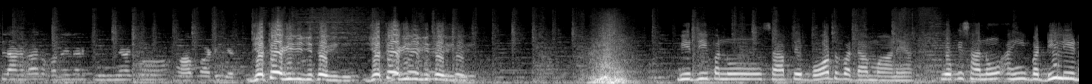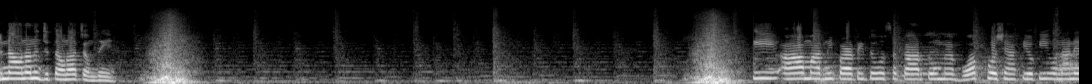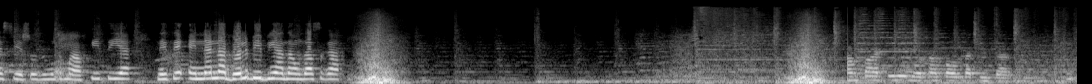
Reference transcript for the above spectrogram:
ਲੱਗਦਾ ਕਿ ਫਤਿਹਗੜ੍ਹ ਚੂੜੀਆਂ ਚੋਂ ਆਪ ਪਾਰਟੀ ਜਿੱਤ ਜਿੱਤੇਗੀ ਜੀ ਜਿੱਤੇਗੀ ਜੀ ਜਿੱਤੇਗੀ ਜੀ ਜਿੱਤੇਗੀ ਜੀ। ਵੀਰ ਜੀ ਪੰਨੂ ਸਾਹਿਬ ਤੇ ਬਹੁਤ ਵੱਡਾ ਮਾਣ ਆ ਕਿਉਂਕਿ ਸਾਨੂੰ ਅਸੀਂ ਵੱਡੀ ਲੀਡ ਨਾਲ ਉਹਨਾਂ ਨੂੰ ਜਿਤਾਉਣਾ ਚਾਹੁੰਦੇ ਹਾਂ। ਕਿ ਆਮ ਆਦਮੀ ਪਾਰਟੀ ਤੋਂ ਸਰਕਾਰ ਤੋਂ ਮੈਂ ਬਹੁਤ ਖੁਸ਼ ਹਾਂ ਕਿਉਂਕਿ ਉਹਨਾਂ ਨੇ 600 ਯੂਨਿਟ ਮਾਫ ਕੀਤੀ ਹੈ ਨਹੀਂ ਤੇ ਇੰਨਾ ਇੰਨਾ ਬਿੱਲ ਬੀਬੀਆਂ ਦਾ ਆਉਂਦਾ ਸੀਗਾ। ਆਮ ਪਾਰਟੀ ਨੂੰ ਵੋਟਾਂ ਪਾਉਣ ਦਾ ਕੀ ਕਾਰਨ?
